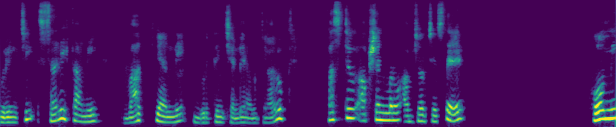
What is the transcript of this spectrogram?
గురించి సరికాని వాక్యాన్ని గుర్తించండి అని అడుగుతున్నారు. ఫస్ట్ ఆప్షన్ మనం అబ్జర్వ్ చేస్తే హోమీ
